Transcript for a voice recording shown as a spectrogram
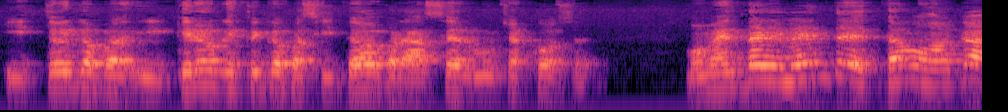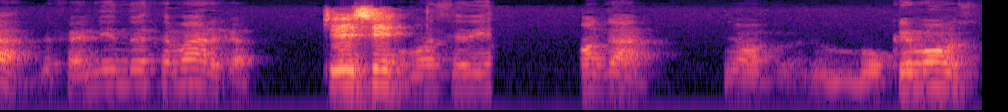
y, estoy capa- y creo que estoy capacitado para hacer muchas cosas. Momentáneamente estamos acá, defendiendo esta marca. Sí, sí. Como hace 10 años estamos acá. No, busquemos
